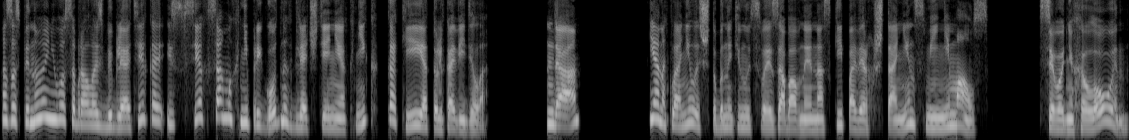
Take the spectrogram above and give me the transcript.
а за спиной у него собралась библиотека из всех самых непригодных для чтения книг, какие я только видела. «Да». Я наклонилась, чтобы натянуть свои забавные носки поверх штанин с мини-маус. «Сегодня Хэллоуин?»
